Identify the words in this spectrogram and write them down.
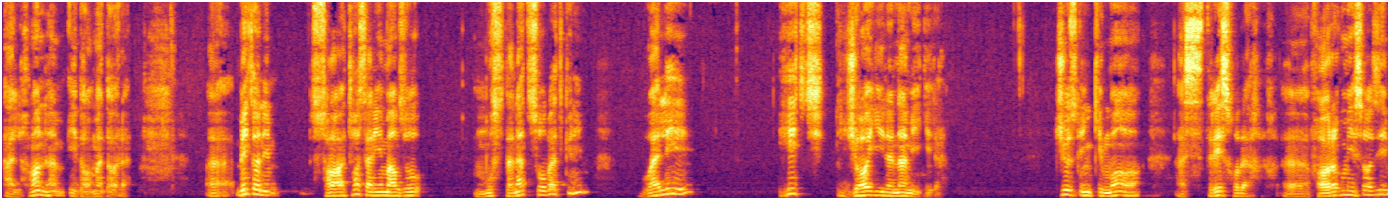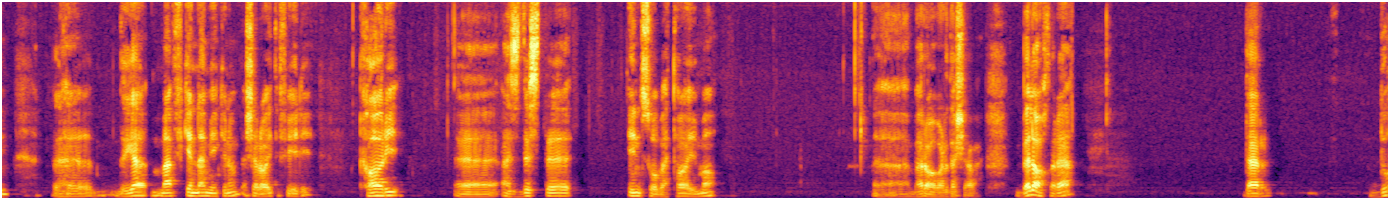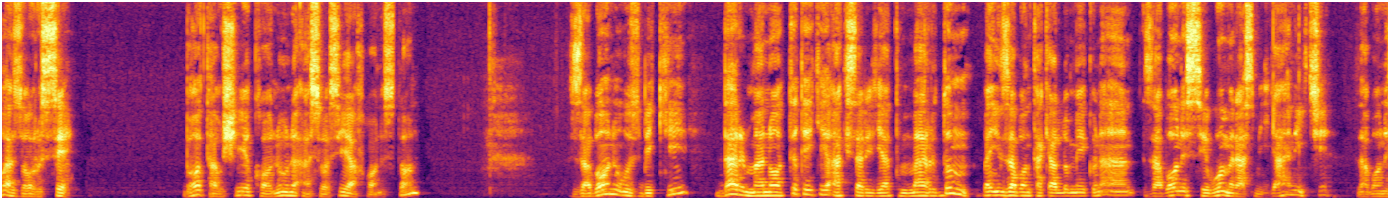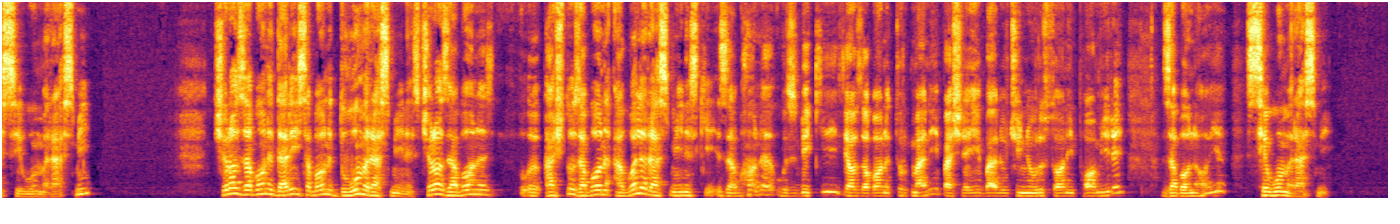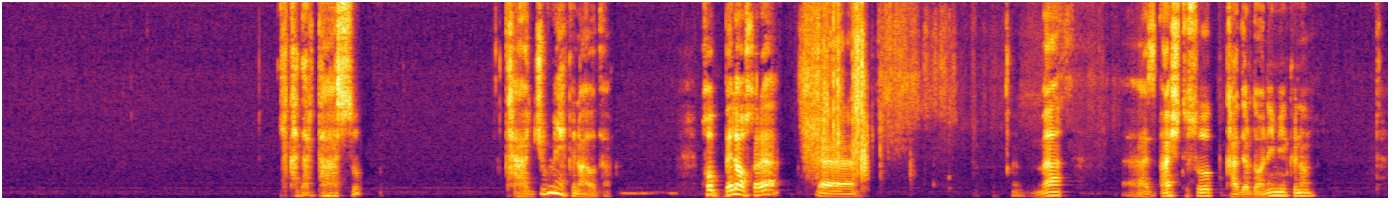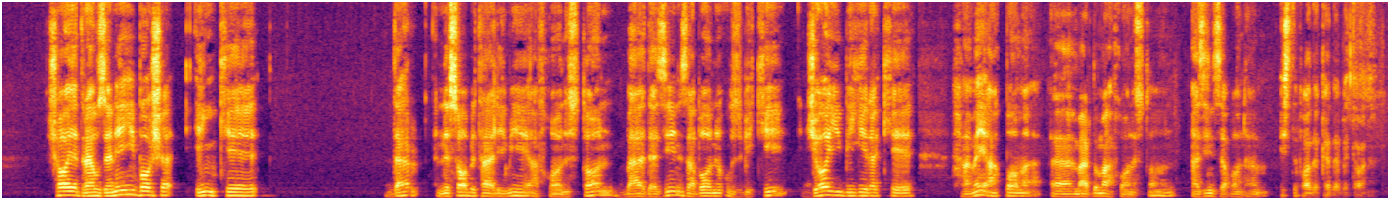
الان هم ادامه داره. می‌تونیم ساعت ها سر این موضوع مستند صحبت کنیم ولی هیچ جایی را نمی‌گیره. جز اینکه ما از استرس خود فارغ می‌سازیم. دیگه من فکر نمی کنم در شرایط فعلی کاری از دست این صحبت های ما برآورده شود. بالاخره در 2003 با توشیح قانون اساسی افغانستان زبان ازبکی در مناطقی که اکثریت مردم به این زبان تکلم می‌کنن زبان سوم رسمی. یعنی چه زبان سوم رسمی چرا زبان دری زبان دوم رسمی نیست؟ چرا زبان پشتو زبان اول رسمی نیست که زبان ازبکی یا زبان ترکمنی پشهی بلوچی نورستانی پامیری زبانهای سوم رسمی. اینقدر تعصب. تعجب می‌کنه آدم. خب بالاخره من از اشت صبح قدردانی می‌کنم. شاید روزنه ای باشه اینکه در نصاب تعلیمی افغانستان بعد از این زبان ازبکی جایی بگیره که همه اقوام مردم افغانستان از این زبان هم استفاده کرده بتانند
